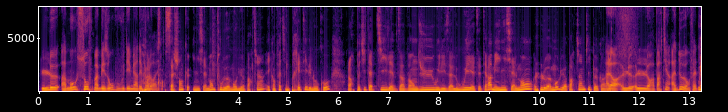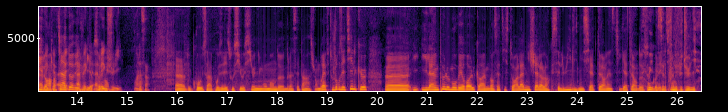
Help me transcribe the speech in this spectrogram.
le hameau, sauf ma maison, vous vous démerdez pour le reste. Sachant que initialement tout le hameau lui appartient et qu'en fait il prêtait les locaux. Alors petit à petit il les a vendus ou il les a loués, etc. Mais initialement le hameau lui appartient un petit peu quand même. Alors le, leur appartient à deux en fait. Oui, il leur appartient à deux avec, Julie. Avec Julie. C'est ça. Euh, du coup, ça a posé des soucis aussi au moment de, la séparation. Bref, toujours est-il que euh, il, a un peu le mauvais rôle quand même dans cette histoire-là, Michel, alors que c'est lui l'initiateur, l'instigateur de ce oui, collectif. mais c'est le point de vue de Julie.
